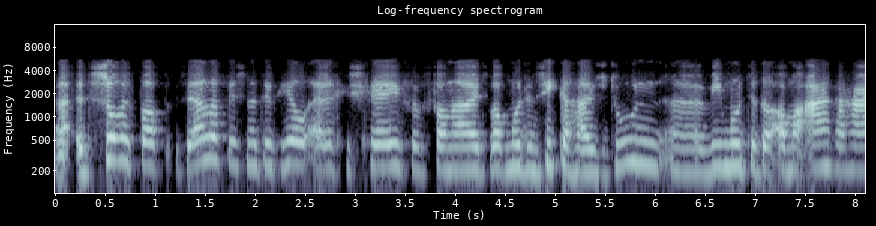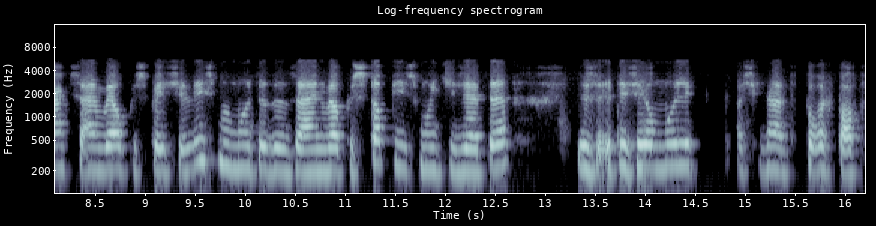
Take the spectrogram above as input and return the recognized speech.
Nou, het zorgpad zelf is natuurlijk heel erg geschreven vanuit wat moet een ziekenhuis doen, uh, wie moeten er allemaal aangehaakt zijn, welke specialismen moeten er zijn, welke stapjes moet je zetten. Dus het is heel moeilijk als je naar het zorgpad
